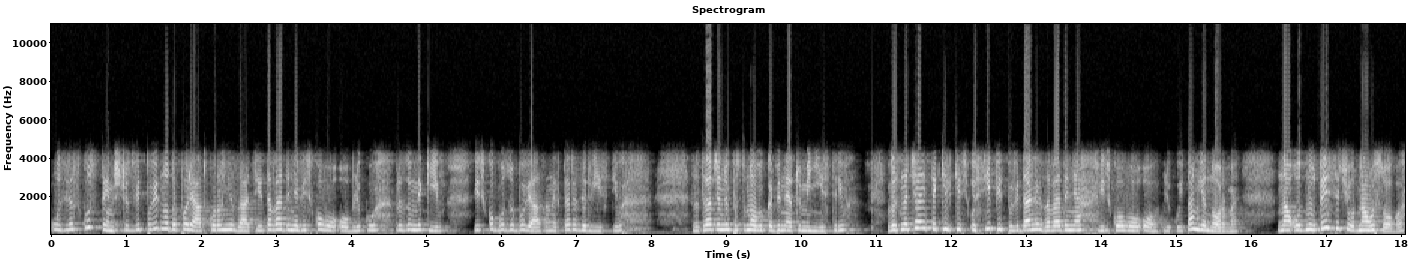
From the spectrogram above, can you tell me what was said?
У зв'язку з тим, що відповідно до порядку організації та ведення військового обліку призовників, військовозобов'язаних та резервістів, затвердженої постановою Кабінету міністрів, визначається кількість осіб, відповідальних за ведення військового обліку. І там є норми. На одну тисячу одна особа.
